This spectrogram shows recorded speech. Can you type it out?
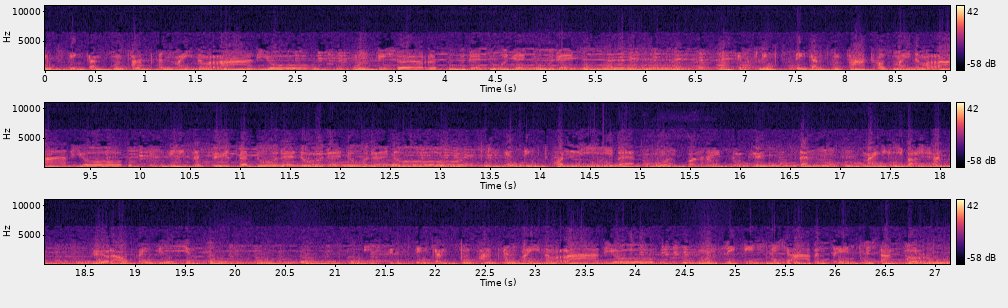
sitze den ganzen Tag an meinem Radio und ich höre Dudel, Dudel, Dudel, Du. Es klingt den ganzen Tag aus meinem Radio dieses süße Dudel, Dudel, Dudel, Du. Es singt von Liebe und von heißen Küssen. Mein lieber Schatz, hör auch ein bisschen zu. Ich sitz den ganzen Tag an meinem Radio und leg ich mich abends endlich dann zur Ruhe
